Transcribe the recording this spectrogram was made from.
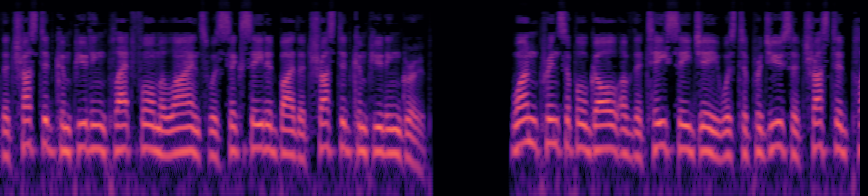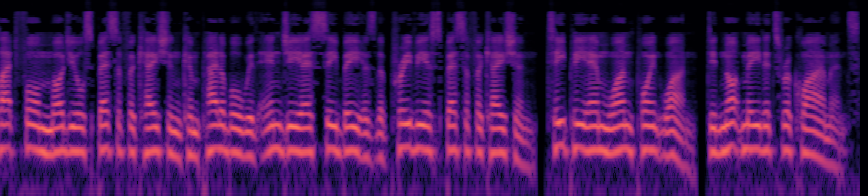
the Trusted Computing Platform Alliance was succeeded by the Trusted Computing Group. One principal goal of the TCG was to produce a trusted platform module specification compatible with NGSCB as the previous specification, TPM 1.1, did not meet its requirements.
